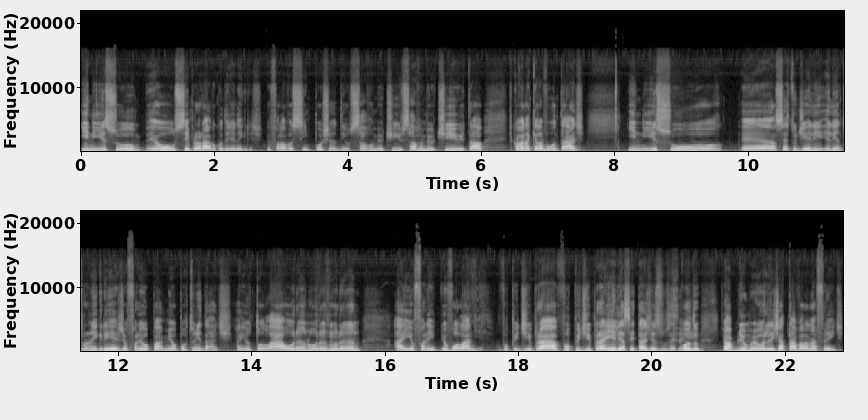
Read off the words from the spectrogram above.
E nisso eu sempre orava quando ele ia na igreja. Eu falava assim: Poxa Deus, salva meu tio, salva meu tio e tal. Ficava naquela vontade. E nisso, é, certo dia ele, ele entrou na igreja. Eu falei: Opa, minha oportunidade. Aí eu tô lá orando, orando, orando. Aí eu falei: Eu vou lá nele. Vou pedir para vou pedir para ele aceitar Jesus. Aí Sim. quando eu abri o meu olho, ele já estava lá na frente.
